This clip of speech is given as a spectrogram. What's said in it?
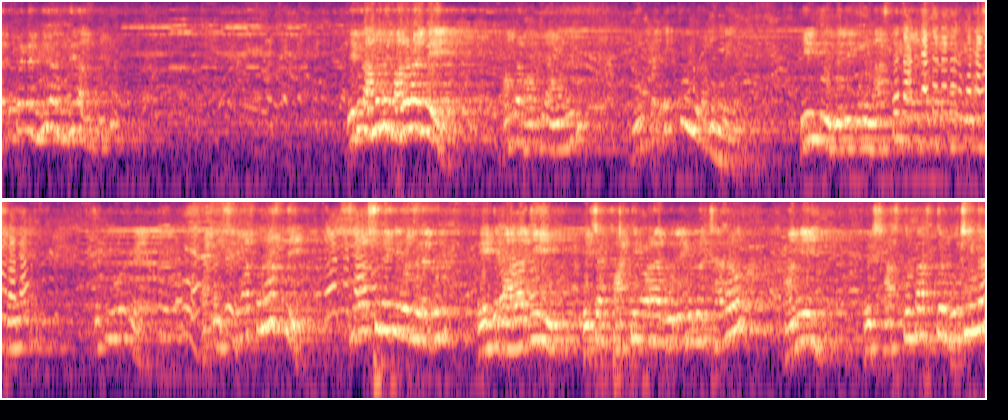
এত টাকা দিলাম দিলাম এগুলো আমাদের ভালো লাগবে। আমরা ভাবছি আমাদের মুখটা একটু অন্যরকম হয়ে যাবে। কিন্তু যদি কোনো নাস্তিক সে কি বলবে? এখন শ্রীবাস তো নাস্তিক। শ্রীবাস শুনে কি বলছে দেখুন? এই যে বাবাজি এইসব পাখি পড়া বলিগুলো ছাড়াও আমি ওই স্বাস্থ্য টাস্ত্র বুঝি না।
